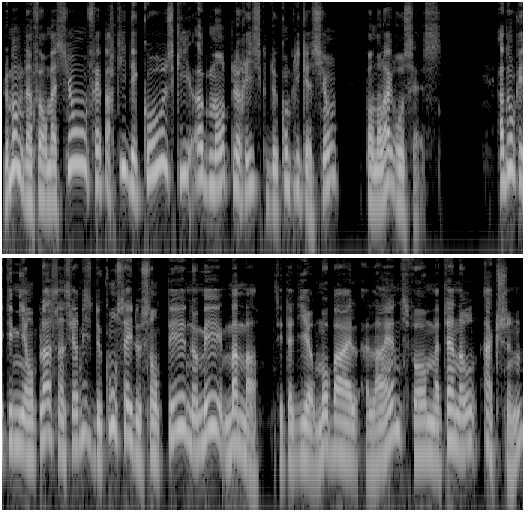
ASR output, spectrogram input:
Le manque d'information fait partie des causes qui augmentent le risque de complications pendant la grossesse. A donc été mis en place un service de conseil de santé nommé MAMA, c'est-à-dire Mobile Alliance for Maternal Action,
